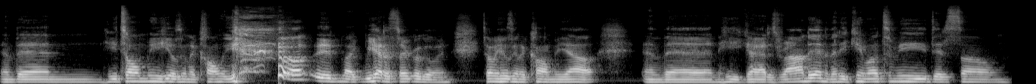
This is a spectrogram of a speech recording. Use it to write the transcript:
and then he told me he was gonna call me. in, like we had a circle going. He told me he was gonna call me out, and then he got his round in, and then he came up to me, did some.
